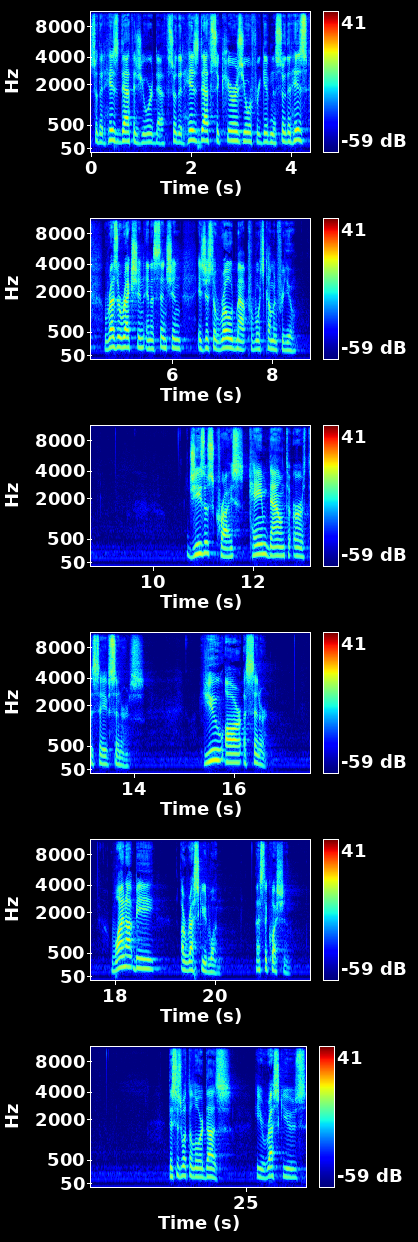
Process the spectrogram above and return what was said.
So that his death is your death, so that his death secures your forgiveness, so that his resurrection and ascension is just a roadmap for what's coming for you. Jesus Christ came down to earth to save sinners. You are a sinner. Why not be a rescued one? That's the question. This is what the Lord does He rescues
